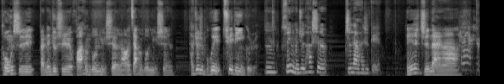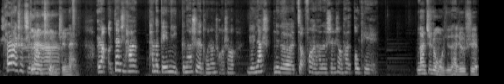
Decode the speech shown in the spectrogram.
同时，反正就是划很多女生，然后加很多女生，他就是不会确定一个人，嗯，所以你们觉得他是直男还是 gay？人家是直男啊，他当然是直就那男、啊，种蠢直男，然后，但是他他的 gay 蜜跟他睡在同一张床上，人家是那个脚放在他的身上，他 OK 哎。那这种我觉得他就是，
